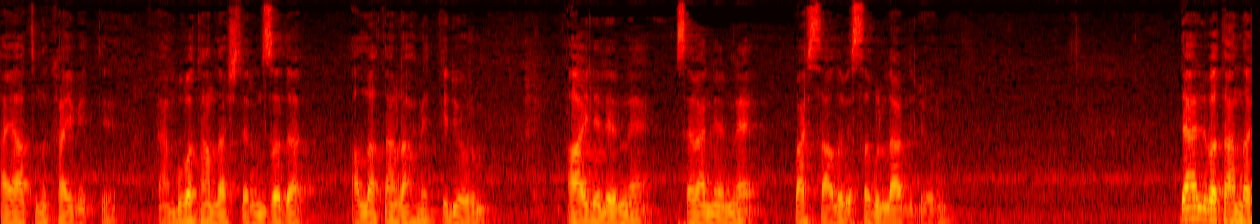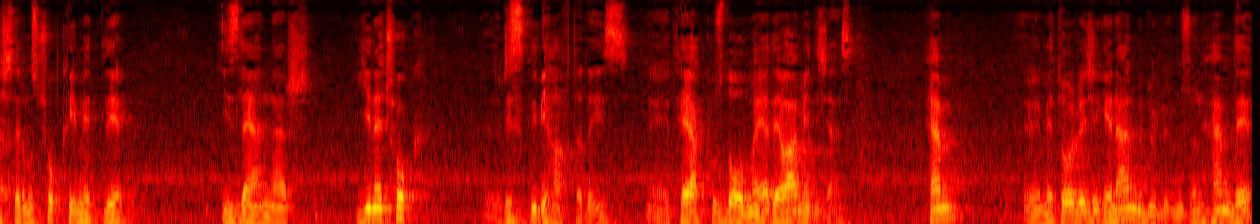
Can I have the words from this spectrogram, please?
hayatını kaybetti. Ben bu vatandaşlarımıza da Allah'tan rahmet diliyorum. Ailelerine, sevenlerine başsağlığı ve sabırlar diliyorum. Değerli vatandaşlarımız, çok kıymetli izleyenler, yine çok riskli bir haftadayız. E, teyakkuzda olmaya devam edeceğiz. Hem e, Meteoroloji Genel Müdürlüğümüzün hem de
